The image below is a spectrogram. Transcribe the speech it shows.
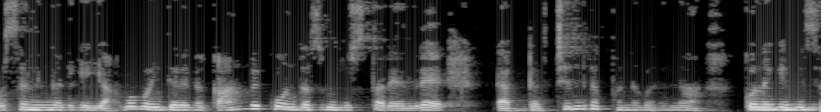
ಬಸಲಿಂಗನಿಗೆ ಯಾವ ವೈದ್ಯರನ್ನು ಕಾಣಬೇಕು ಅಂತ ಸೂಚಿಸ್ತಾರೆ ಅಂದ್ರೆ ಡಾಕ್ಟರ್ ಚಂದ್ರಪ್ಪನವರನ್ನ ಕೊನೆಗೆ ಬಿಸ,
